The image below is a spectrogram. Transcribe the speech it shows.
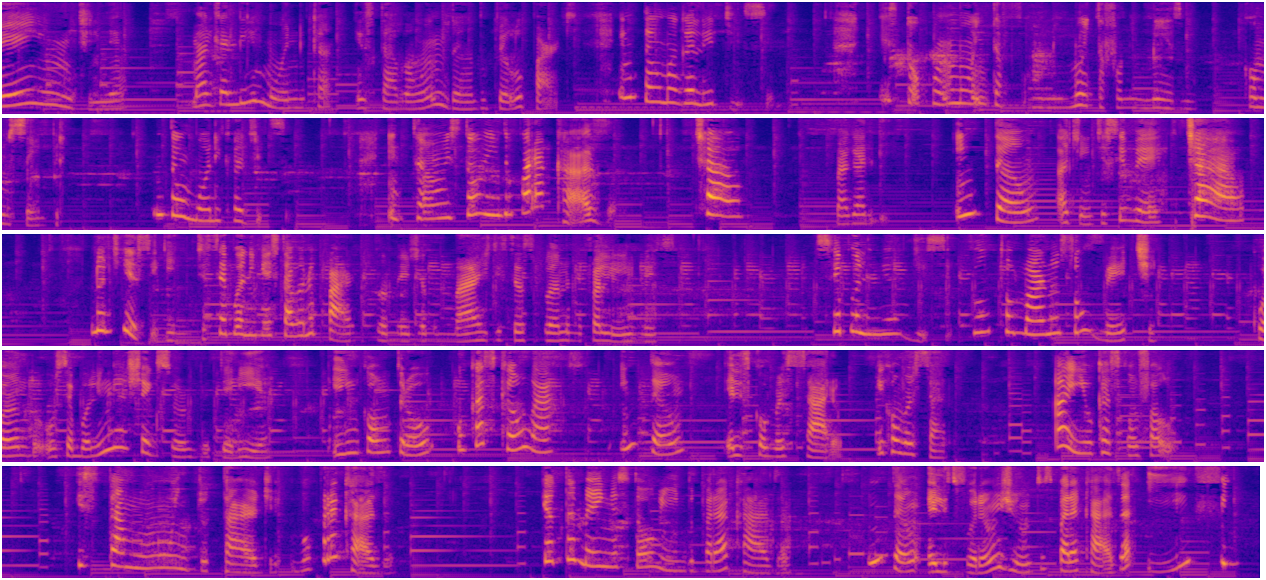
Em um dia, Magali e Mônica estavam andando pelo parque. Então Magali disse: Estou com muita fome, muita fome mesmo, como sempre. Então Mônica disse: Então estou indo para casa. Tchau, Magali. Então a gente se vê. Tchau. No dia seguinte, Cebolinha estava no parque, planejando mais de seus planos infalíveis. Cebolinha disse: Vou tomar um sorvete. Quando o Cebolinha chegou à sorveteria e encontrou o Cascão lá. Então, eles conversaram e conversaram. Aí o Cascão falou: Está muito tarde, vou para casa. Eu também estou indo para casa. Então eles foram juntos para casa e fim.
